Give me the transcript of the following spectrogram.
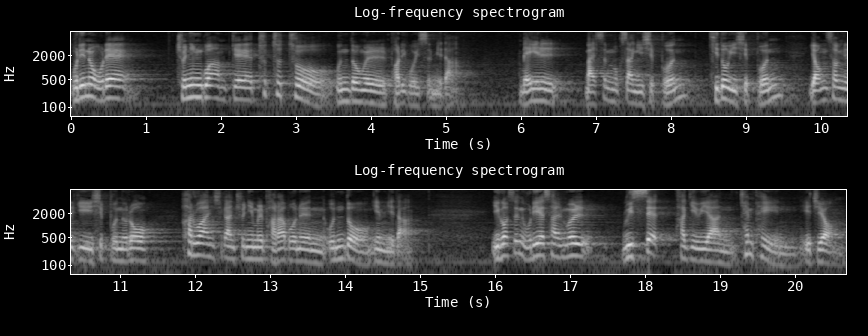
우리는 올해 주님과 함께 투투투 운동을 벌이고 있습니다. 매일 말씀 묵상 20분, 기도 20분, 영성일기 20분으로 하루 한 시간 주님을 바라보는 운동입니다. 이것은 우리의 삶을 리셋하기 위한 캠페인이지요.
